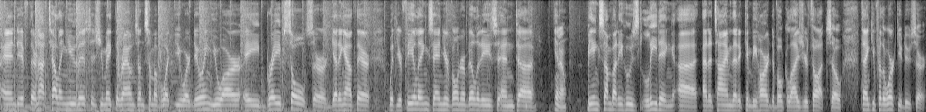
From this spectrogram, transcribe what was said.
And if they're not telling you this as you make the rounds on some of what you are doing, you are a brave soul, sir, getting out there with your feelings and your vulnerabilities and, uh, you know, being somebody who's leading uh, at a time that it can be hard to vocalize your thoughts. So thank you for the work you do, sir.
